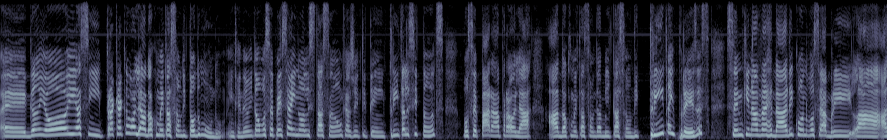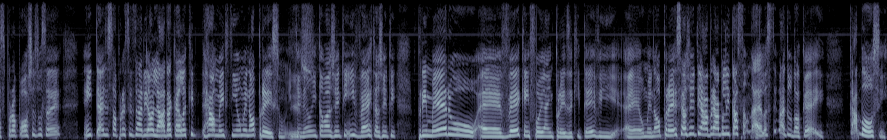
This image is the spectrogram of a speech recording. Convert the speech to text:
é, ganhou e assim, para que, que eu olhar a documentação de todo mundo, entendeu? Então, você pensa aí numa licitação que a gente tem 30 licitantes, você parar para olhar a documentação de habilitação de 30 empresas, sendo que, na verdade, quando você abrir lá as propostas, você, em tese, só precisaria olhar daquela que realmente tinha o menor preço, entendeu? Isso. Então, a gente inverte, a gente primeiro é, vê quem foi a empresa que teve é, o menor preço e a gente abre a habilitação dela. Se tiver tudo ok, acabou-se.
